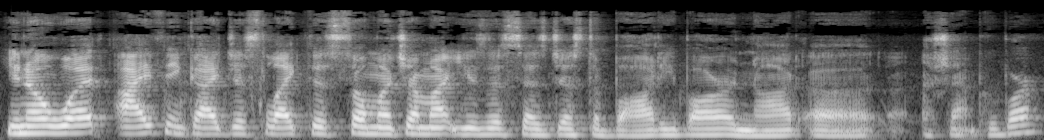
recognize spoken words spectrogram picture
You know what? I think I just like this so much I might use this as just a body bar, not a, a shampoo bar.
